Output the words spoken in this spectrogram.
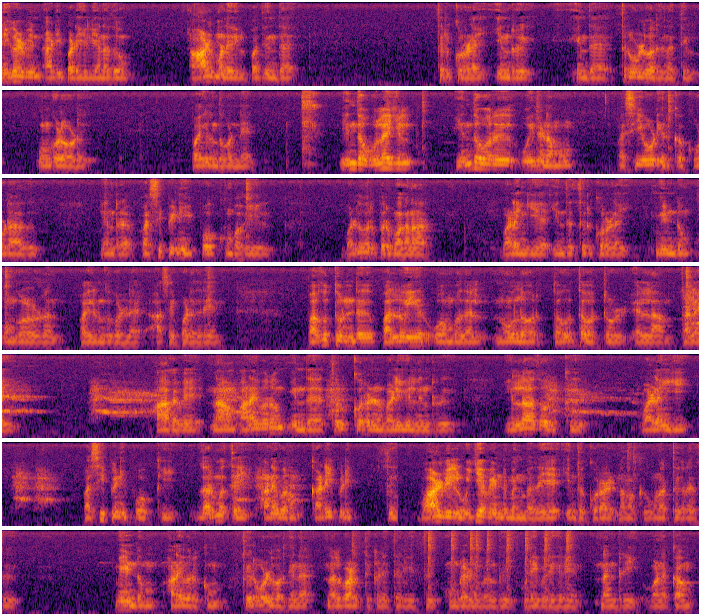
நிகழ்வின் அடிப்படையில் எனது ஆழ்மனதில் பதிந்த திருக்குறளை இன்று இந்த திருவள்ளுவர் தினத்தில் உங்களோடு பகிர்ந்து கொண்டேன். இந்த உலகில் எந்த ஒரு உயிரினமும் பசியோடு இருக்கக்கூடாது என்ற பசிப்பினி போக்கும் வகையில் வள்ளுவர் பெருமகனார் வழங்கிய இந்த திருக்குறளை மீண்டும் உங்களுடன் பகிர்ந்து கொள்ள ஆசைப்படுகிறேன். பகுத்துண்டு பல்லுயிர் ஓம்புதல் நூலோர் தொகுத்தவற்றுள் எல்லாம் தலை ஆகவே நாம் அனைவரும் இந்த திருக்குறள் வழியில் நின்று இல்லாதோருக்கு வழங்கி பசிப்பிணி போக்கி தர்மத்தை அனைவரும் கடைபிடித்து வாழ்வில் உய்ய வேண்டும் என்பதையே இந்த குரல் நமக்கு உணர்த்துகிறது. மீண்டும் அனைவருக்கும் திருவள்ளுவர் தின நல்வாழ்த்துக்களை தெரிவித்து உங்களிடமிருந்து விடைபெறுகிறேன். நன்றி வணக்கம்.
